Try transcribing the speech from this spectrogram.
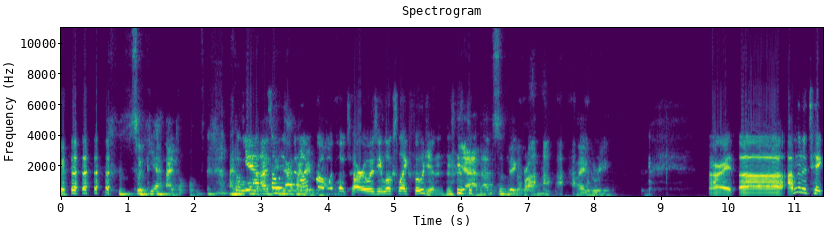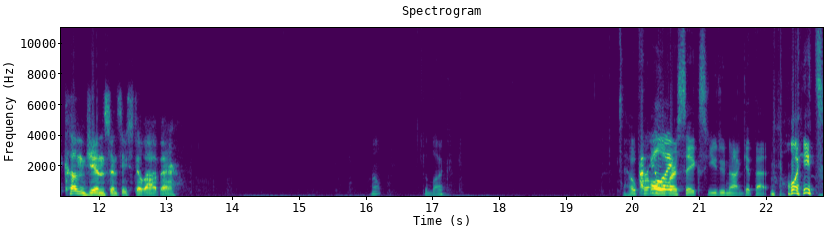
so yeah, I don't I don't. yeah, I think always that been my be a problem with Hotaru is he looks like Fujin. yeah, that's a big problem. I agree. All right, uh, I'm gonna take Kung Jin since he's still out there. Well, good luck. I hope for feel all like- of our sakes you do not get that point.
